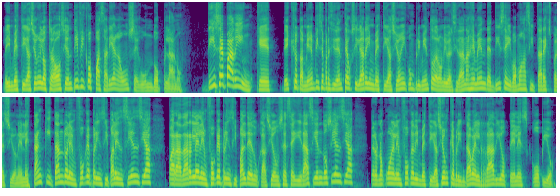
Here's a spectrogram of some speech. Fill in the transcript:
la investigación y los trabajos científicos pasarían a un segundo plano. Dice Padín, que de hecho también es vicepresidente auxiliar de investigación y cumplimiento de la Universidad Ana Geméndez, dice, y vamos a citar expresiones, le están quitando el enfoque principal en ciencia para darle el enfoque principal de educación. Se seguirá haciendo ciencia, pero no con el enfoque de investigación que brindaba el radiotelescopio.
